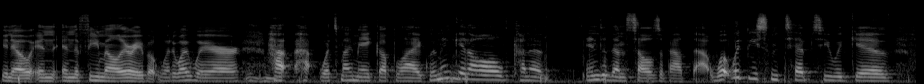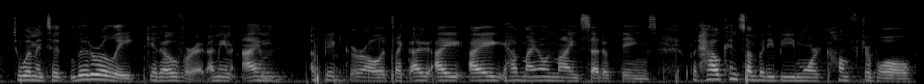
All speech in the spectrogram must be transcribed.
you know, in, in the female area, but what do I wear? Mm-hmm. How, how, what's my makeup like? Women mm-hmm. get all kind of into themselves about that. What would be some tips you would give to women to literally get over it? I mean, I'm a big girl. It's like I, I, I have my own mindset of things. But how can somebody be more comfortable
